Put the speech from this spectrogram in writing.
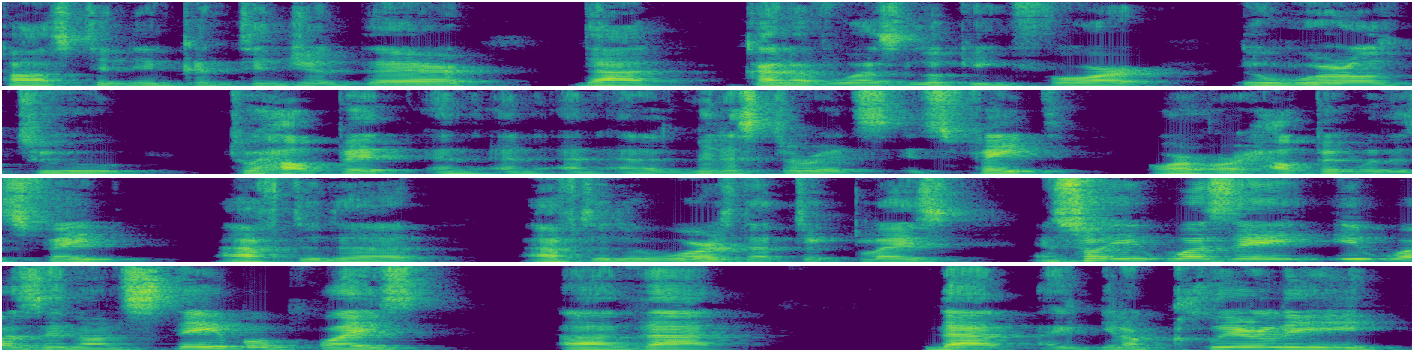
Palestinian contingent there that kind of was looking for the world to to help it and, and, and, and administer its its fate or, or help it with its fate after the after the wars that took place. And so it was a it was an unstable place uh, that that you know clearly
